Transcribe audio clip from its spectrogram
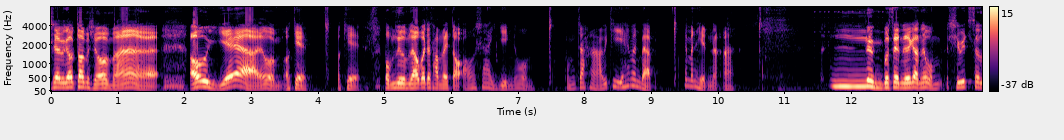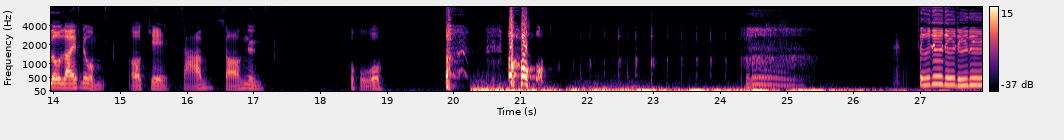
ใช่ไหมครับท่านผู้ชมอะ oh yeah นะผม โอเค โอเค ผมลืมแล้วว่าจะทำอะไรต่อ อ๋อ ใช่ ยิงนะผม ผมจะหาวิธีให้มันแบบ ให้มันเห็นนะอะหนึ่งเปอร์เซ็นต์เลยกันนะผม ชีวิต slow life นะผม โอเคสามสองหนึ่งโอ้โห ตื้อดื้อดื้อดื้อดื้อ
